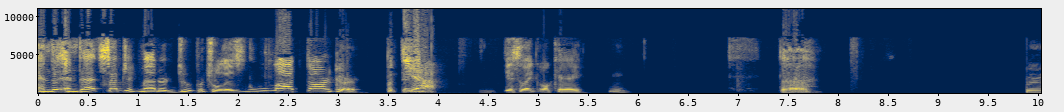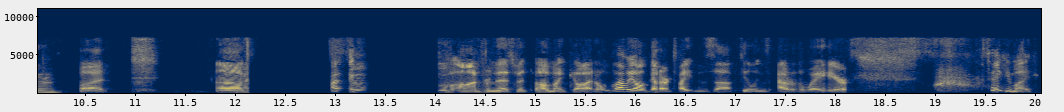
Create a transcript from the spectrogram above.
And the, and that subject matter, Doom Patrol, is a lot darker. But they, Yeah. it's like okay, hmm. Ugh. But uh, I, move on from this. But oh my god, I'm glad we all got our Titans uh, feelings out of the way here. Thank you, Mike.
